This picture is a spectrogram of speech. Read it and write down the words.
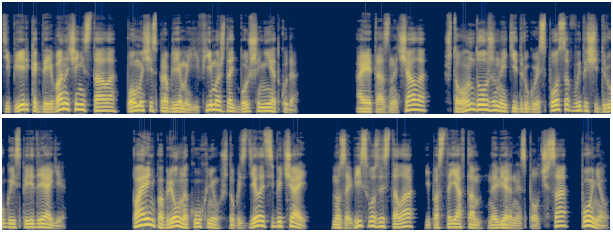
Теперь, когда Иваныча не стало, помощи с проблемой Ефима ждать больше неоткуда. А это означало, что он должен найти другой способ вытащить друга из передряги. Парень побрел на кухню, чтобы сделать себе чай, но завис возле стола и, постояв там, наверное, с полчаса, понял,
